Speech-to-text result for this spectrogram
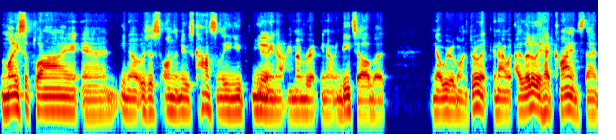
money supply, and you know it was just on the news constantly. You you Yeah. may not remember it, you know, in detail, but you know we were going through it, and I w- I literally had clients that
